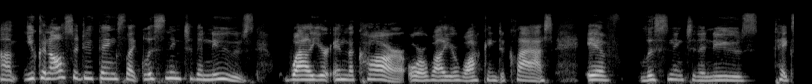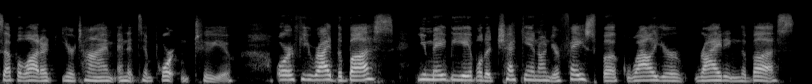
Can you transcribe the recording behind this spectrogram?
um, you can also do things like listening to the news while you're in the car or while you're walking to class if listening to the news takes up a lot of your time and it's important to you. Or if you ride the bus you may be able to check in on your facebook while you're riding the bus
